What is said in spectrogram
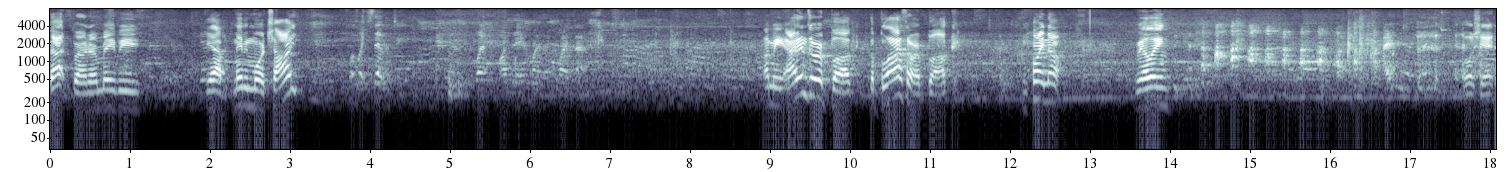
fat burner, maybe, yeah, maybe more chai. Was like 17. What, what day, why, why that? I mean, add-ins are a buck. The blasts are a buck. Why not? Really? bullshit.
